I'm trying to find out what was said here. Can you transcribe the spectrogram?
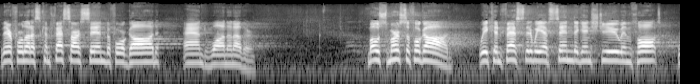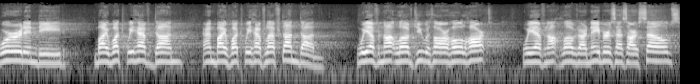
Therefore, let us confess our sin before God and one another. Most merciful God, we confess that we have sinned against you in thought, word, and deed, by what we have done and by what we have left undone. We have not loved you with our whole heart. We have not loved our neighbors as ourselves.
